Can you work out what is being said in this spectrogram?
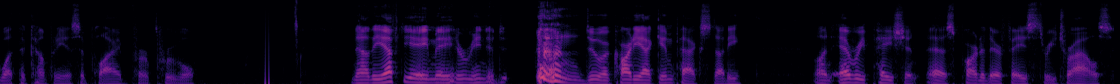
what the company has applied for approval. Now, the FDA made Arena do a cardiac impact study on every patient as part of their phase 3 trials.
